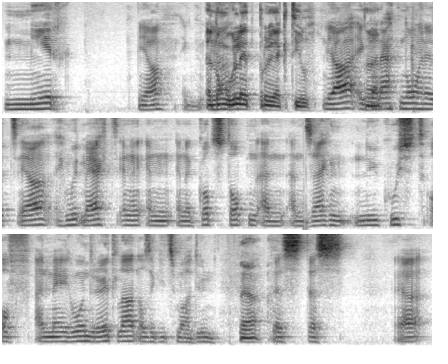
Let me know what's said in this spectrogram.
meer... Ja, ik, Een ongeleid projectiel. Ja, ik ben Ja. echt nog net... Ja, je moet mij echt in, een- in, in een kot stoppen en, en zeggen, nu koest. Of, en mij gewoon eruit laten als ik iets mag doen. Ja. Dat is... Dat is ja,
